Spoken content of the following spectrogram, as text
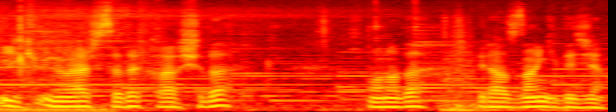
İlk üniversitede karşıda ona da birazdan gideceğim.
